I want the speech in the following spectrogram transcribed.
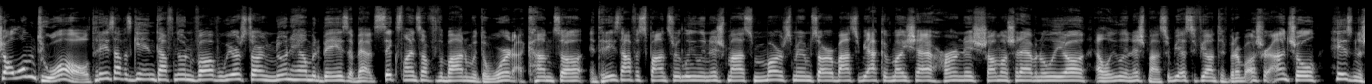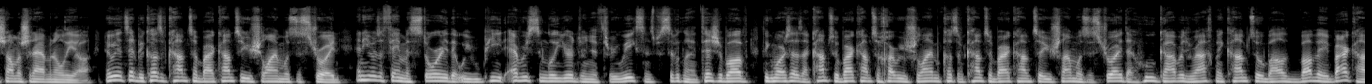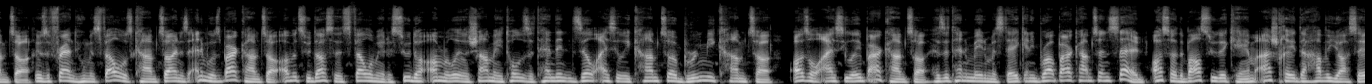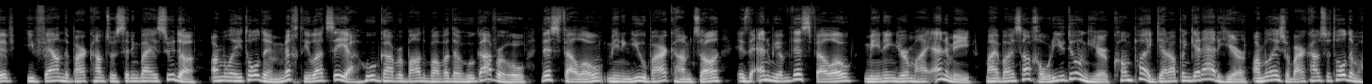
Shalom to all. Today's is Gittin daf nun vav. We are starting nun helmet bays about six lines off from the bottom with the word akamta. And today's daf is sponsored Lili Nishmas, Mars Miriam Sarah Basar Yaakov Moshe, her neshama should have an aliyah. El Lili Nishmas, Rabbi Yosef Yantif, Ben Asher Anshul, his neshama should have an aliyah. Now we had said because of Kamta Bar Kamta, Yerushalayim was destroyed. And here's a famous story that we repeat every single year during the three weeks, and specifically on Tisha B'av. The Gemara says Akamta Bar Kamta Char Yerushalayim because of Kamta Bar Kamta, Yerushalayim was destroyed. That who gaved Rachme Kamta Bal Bave Bar Kamta. There was a friend whom his fellow was Kamta and his enemy was Bar Kamta. Of it Sudasa, this fellow made a Suda, Amr Leil he told his attendant, Zil Isili Kamta, bring me Kamta, Azal Isile Bar Kamta. His attendant made a mistake and he brought Bar Kamta instead. Also, the Bal Suda came, Ashche Dahava Yosef, he found the Bar Kamta was sitting by a Suda. Amr Leil told him, Michti, let's see, who gavra Bavada, who gavra who? This fellow, meaning you, Bar Kamta, is the enemy of this fellow, meaning you're my enemy. My Baisacha, what are you doing here? Come, get up and get out of here. Amr so Bar Kamta told him,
